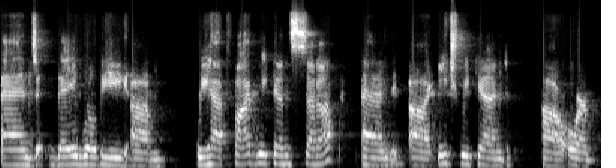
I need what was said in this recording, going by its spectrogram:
And they will be, um, we have five weekends set up, and uh, each weekend uh, or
